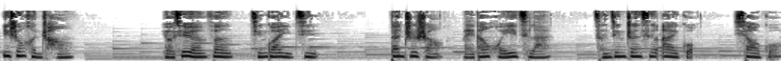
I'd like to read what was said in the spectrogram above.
一生很长，有些缘分尽管已尽，但至少每当回忆起来，曾经真心爱过，笑过。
